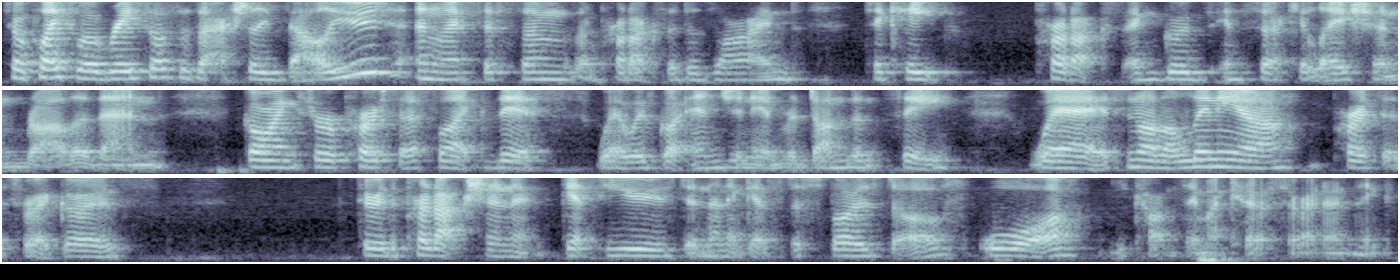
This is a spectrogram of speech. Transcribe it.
to a place where resources are actually valued and where systems and products are designed to keep products and goods in circulation rather than going through a process like this where we've got engineered redundancy where it's not a linear process where it goes through the production, it gets used and then it gets disposed of, or you can't see my cursor, I don't think,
